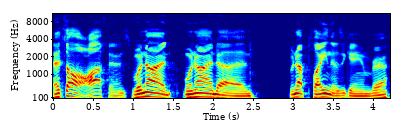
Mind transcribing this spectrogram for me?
It's all offense. We're not we're not uh we're not playing this game, bro.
